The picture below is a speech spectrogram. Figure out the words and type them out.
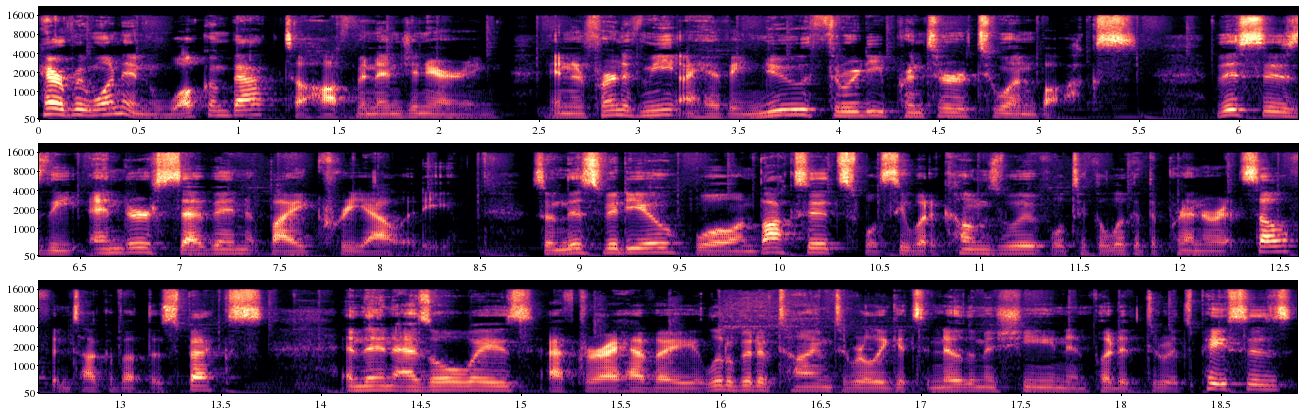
Hey everyone and welcome back to Hoffman Engineering. And in front of me I have a new 3D printer to unbox. This is the Ender 7 by Creality. So in this video we'll unbox it, we'll see what it comes with, we'll take a look at the printer itself and talk about the specs. And then as always, after I have a little bit of time to really get to know the machine and put it through its paces,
